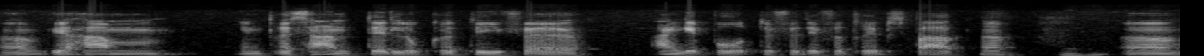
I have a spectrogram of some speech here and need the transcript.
Äh, wir haben interessante, lukrative Angebote für die Vertriebspartner, mhm. äh,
